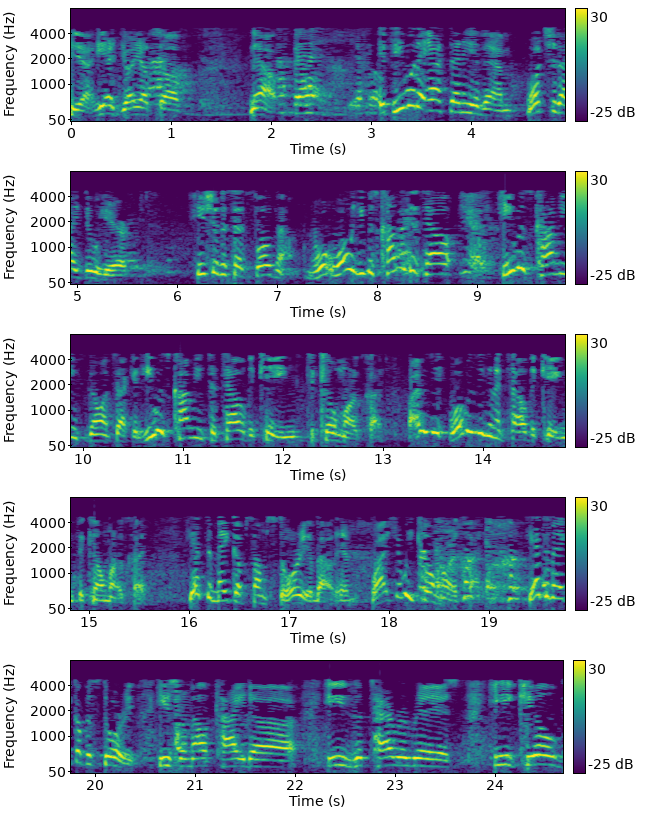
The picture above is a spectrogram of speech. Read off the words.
Yeah, he had Yoyatsov. Now, if he would have asked any of them, what should I do here? He should have said, "Slow down." Whoa, he was coming to tell. He was coming. No, one second. He was coming to tell the king to kill Mordechai. Why was he? What was he going to tell the king to kill Mordechai? He had to make up some story about him. Why should we kill Mordechai? He had to make up a story. He's from Al Qaeda. He's a terrorist. He killed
